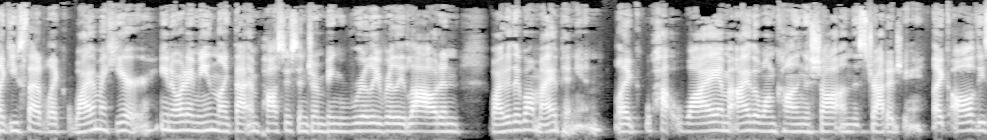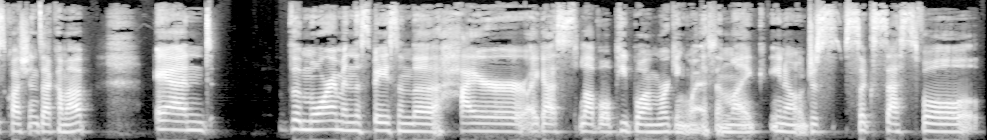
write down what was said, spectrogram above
like you said, like, why am I here? You know what I mean? Like that imposter syndrome being really, really loud. And why do they want my opinion? Like, how, why am I the one calling the shot on this strategy? Like all of these questions that come up. And the more I'm in the space and the higher, I guess, level people I'm working with and like, you know, just successful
